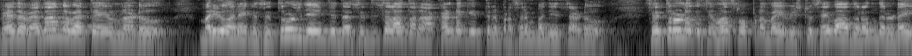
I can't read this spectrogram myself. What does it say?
వేద వేదాంగవేత్త అయి ఉన్నాడు. మరియు అనేక శత్రువులు జయించి దశ దిశలా తన అఖండ కీర్తిని ప్రసరింపజేశాడు. శత్రువులకు సింహస్వప్నమై విష్ణు సేవా దురంధరుడై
